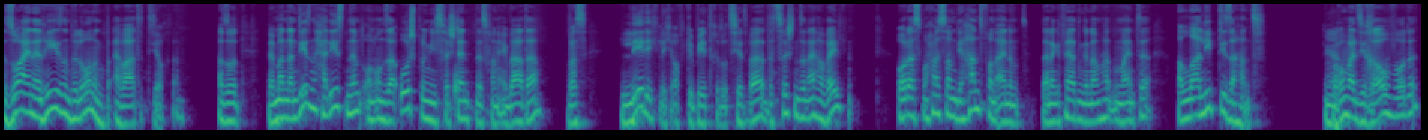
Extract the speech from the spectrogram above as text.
so eine riesen Belohnung erwartet sie auch dann. Also, wenn man dann diesen Hadith nimmt und unser ursprüngliches Verständnis von Ibadah, was lediglich auf Gebet reduziert war, dazwischen sind einfach Welten. Oder dass Muhammad die Hand von einem seiner Gefährten genommen hat und meinte, Allah liebt diese Hand. Ja. Warum? Weil sie rau wurde,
